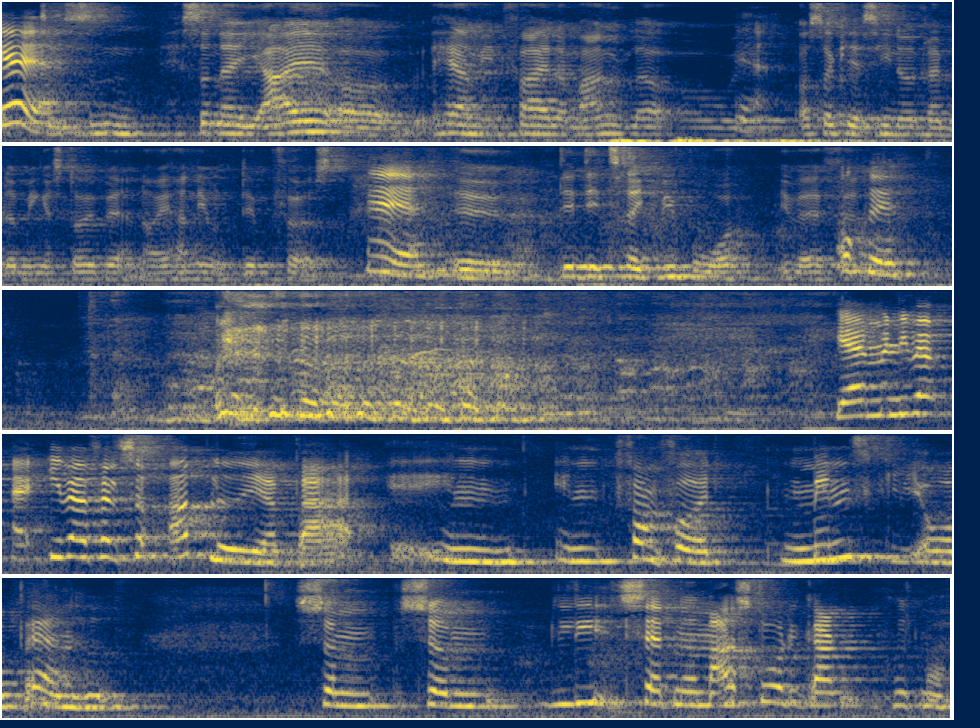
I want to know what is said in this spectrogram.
Ja, ja. Det er sådan, sådan er jeg, og her er mine fejl og mangler, og, Ja. og så kan jeg sige noget grimt om Inger Støjberg, når jeg har nævnt dem først. Ja, ja. Øh, det er det trick, vi bruger i hvert fald. Okay. ja, men i, i hvert fald så oplevede jeg bare en, en form for et menneskelig overbærenhed, som, som lige satte noget meget stort i gang hos mig,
